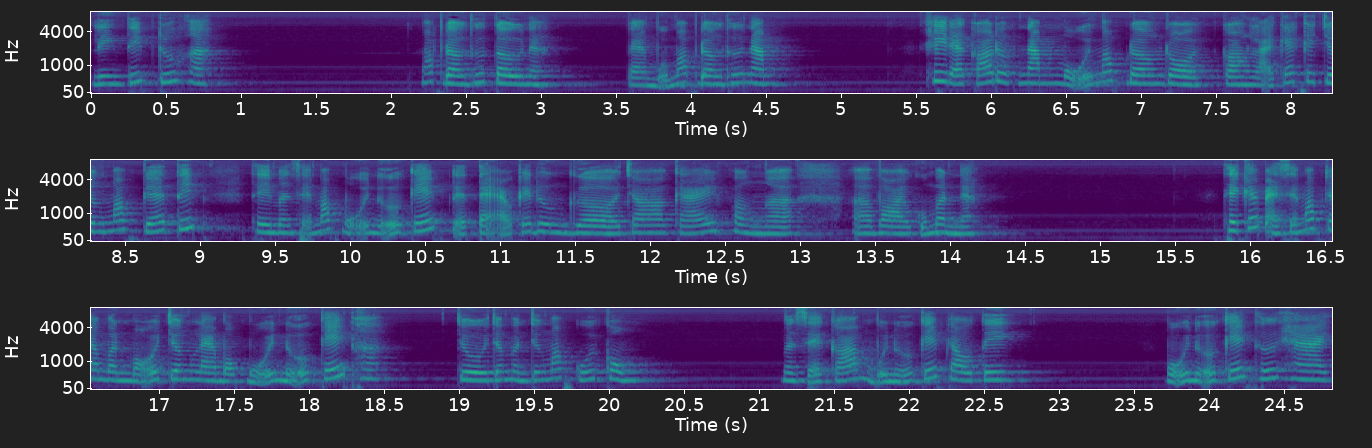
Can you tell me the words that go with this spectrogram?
Liên tiếp trước ha móc đơn thứ tư nè và mũi móc đơn thứ năm. Khi đã có được 5 mũi móc đơn rồi còn lại các cái chân móc kế tiếp thì mình sẽ móc mũi nửa kép để tạo cái đường g cho cái phần à, vòi của mình nè. Thì các bạn sẽ móc cho mình mỗi chân là một mũi nửa kép ha chừa cho mình chân móc cuối cùng. Mình sẽ có mũi nửa kép đầu tiên mũi nửa kép thứ hai.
